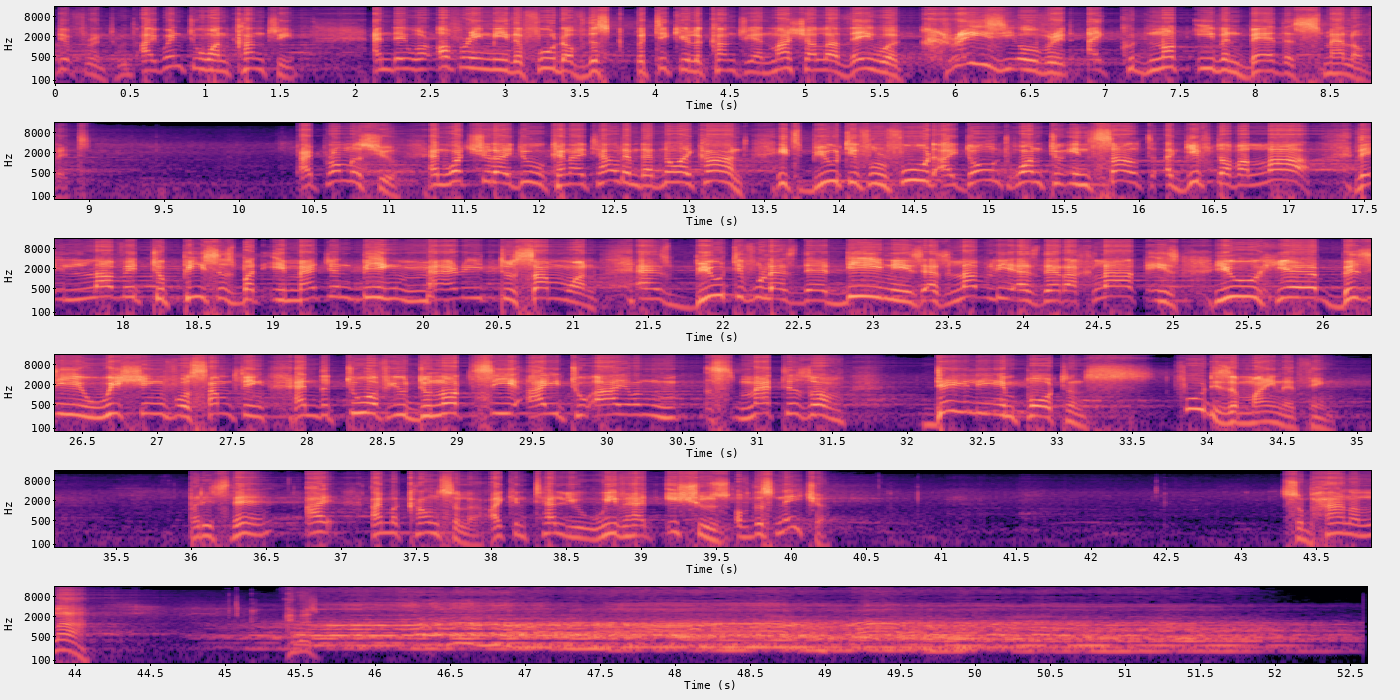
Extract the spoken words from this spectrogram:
different. I went to one country and they were offering me the food of this particular country and mashallah they were crazy over it. I could not even bear the smell of it. I promise you. And what should I do? Can I tell them that? No, I can't. It's beautiful food. I don't want to insult a gift of Allah. They love it to pieces. But imagine being married to someone as beautiful as their deen is, as lovely as their akhlaq is. You here busy wishing for something and the two of you do not see eye to eye on matters of daily importance. Food is a minor thing. But it's there. I, I'm a counselor. I can tell you we've had issues of this nature. Subhanallah.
